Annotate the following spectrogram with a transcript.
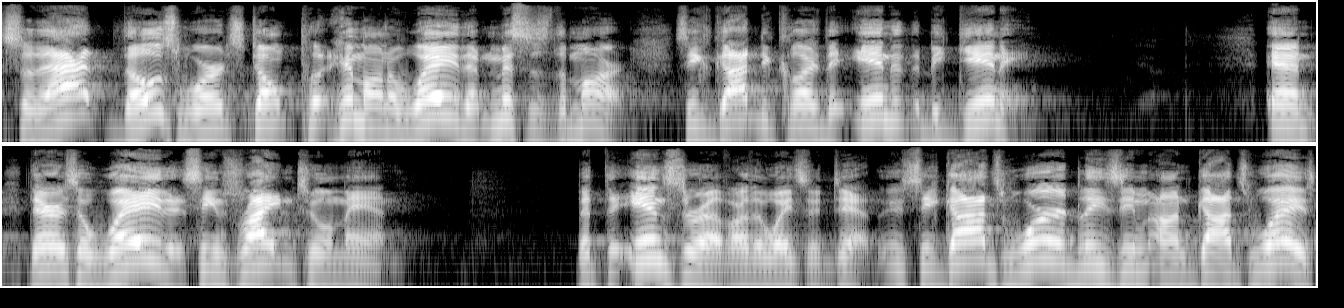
so that those words don't put him on a way that misses the mark. See, God declared the end at the beginning. And there's a way that seems right unto a man. But the ends thereof are the ways of death. You see, God's word leads him on God's ways.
